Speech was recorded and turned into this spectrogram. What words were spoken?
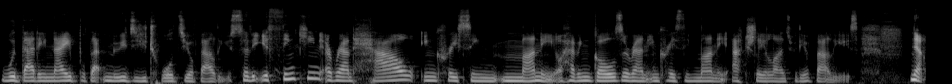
would that enable that moves you towards your values so that you're thinking around how increasing money or having goals around increasing money actually aligns with your values. Now,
